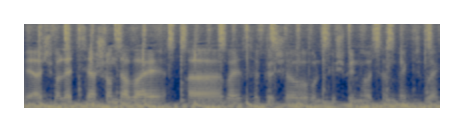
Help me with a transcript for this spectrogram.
ja, ich war letztes Jahr schon dabei äh, bei der Circle Show und wir spielen heute ein Back-to-Back.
